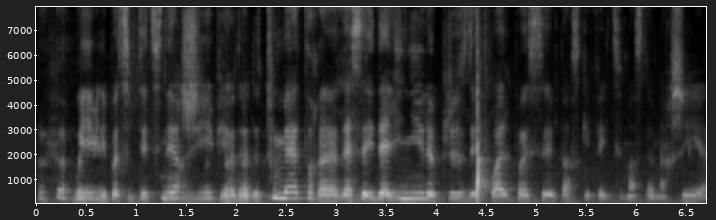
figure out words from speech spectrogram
oui, les possibilités de synergie, puis de, tout mettre, euh, d'essayer d'aligner le plus d'étoiles possible, parce qu'effectivement, c'est un marché euh,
